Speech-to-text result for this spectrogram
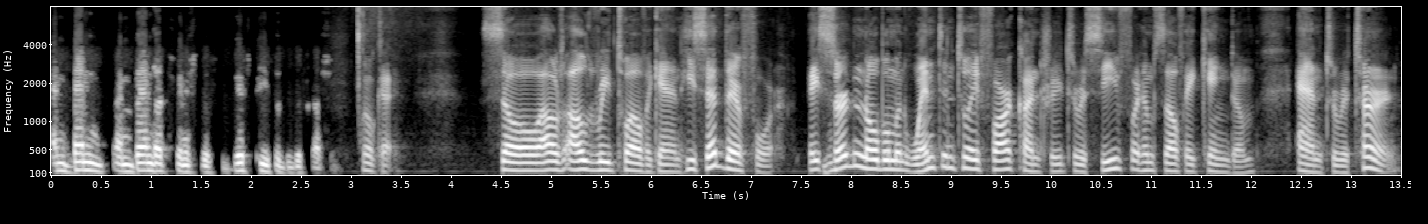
and then and then let's finish this this piece of the discussion. Okay. So I'll I'll read twelve again. He said, therefore, a mm-hmm. certain nobleman went into a far country to receive for himself a kingdom and to return.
